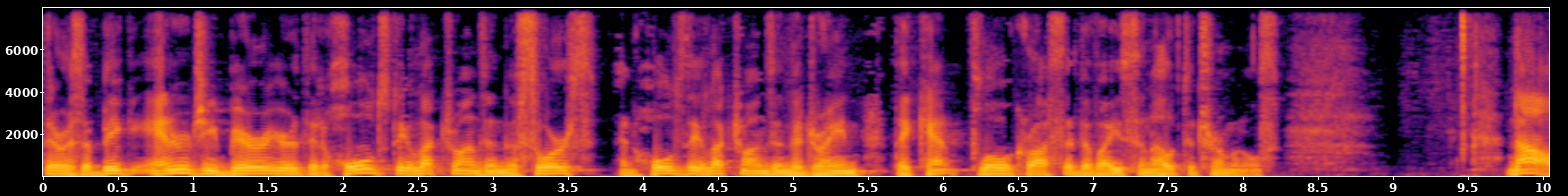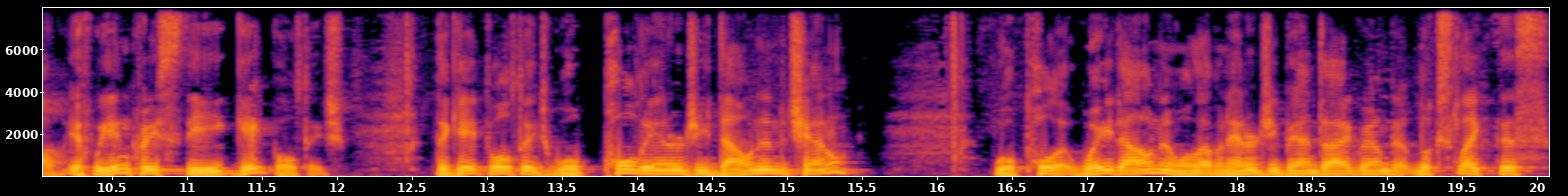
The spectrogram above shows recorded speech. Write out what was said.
There is a big energy barrier that holds the electrons in the source and holds the electrons in the drain. They can't flow across the device and out the terminals. Now, if we increase the gate voltage, the gate voltage will pull the energy down in the channel. We'll pull it way down and we'll have an energy band diagram that looks like this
